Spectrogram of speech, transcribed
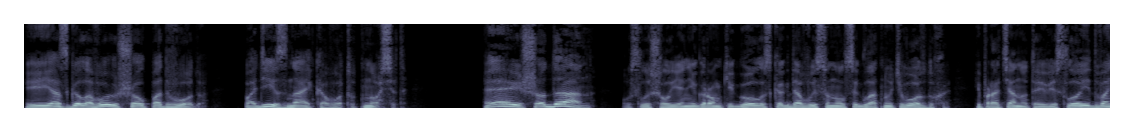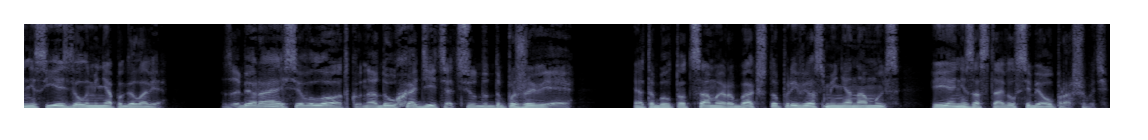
и я с головой ушел под воду. Поди, знай, кого тут носит. «Эй, Шодан!» — услышал я негромкий голос, когда высунулся глотнуть воздуха, и протянутое весло едва не съездило меня по голове. «Забирайся в лодку, надо уходить отсюда да поживее!» Это был тот самый рыбак, что привез меня на мыс, и я не заставил себя упрашивать.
